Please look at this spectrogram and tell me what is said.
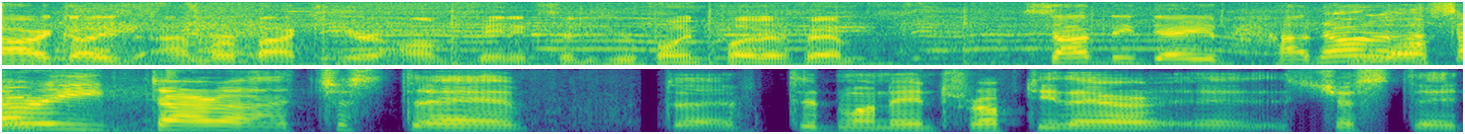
All right, guys, and we're back here on Phoenix 92.5 FM. Sadly, Dave had No, to no, out. sorry, Dara. Just uh, uh, didn't want to interrupt you there. Uh, it's just uh,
